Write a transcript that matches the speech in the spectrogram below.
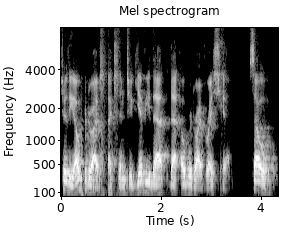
to the overdrive section to give you that that overdrive ratio. So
